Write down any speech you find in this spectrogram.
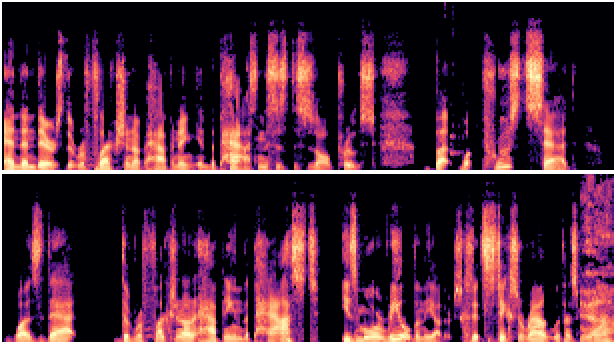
and then there's the reflection of it happening in the past. And this is this is all Proust. But what Proust said was that the reflection on it happening in the past is more real than the others because it sticks around with us more. Yeah.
